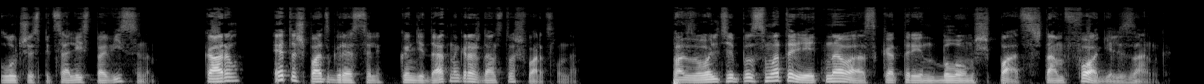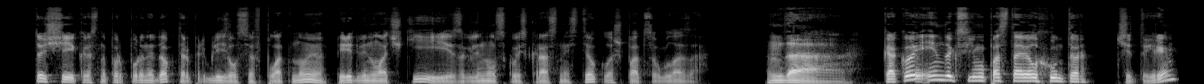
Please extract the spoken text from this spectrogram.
лучший специалист по Виссенам. Карл, это Шпац Грессель, кандидат на гражданство Шварцланда. Позвольте посмотреть на вас, Катрин Блум-Шпац, штамм Фогельзанг. Тощий краснопурпурный доктор приблизился вплотную, передвинул очки и заглянул сквозь красные стекла Шпацу в глаза. Да, какой индекс ему поставил Хунтер? Четыре?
